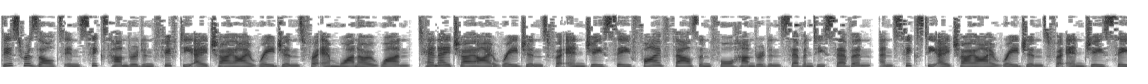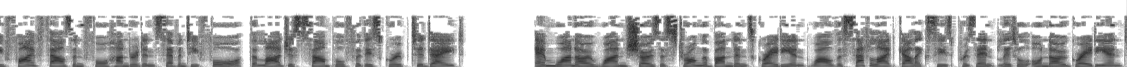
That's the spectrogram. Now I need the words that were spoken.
This results in 650 HII regions for M101, 10 HII regions for NGC 5477, and 60 HII regions for NGC 5474, the largest sample for this group to date. M101 shows a strong abundance gradient while the satellite galaxies present little or no gradient.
